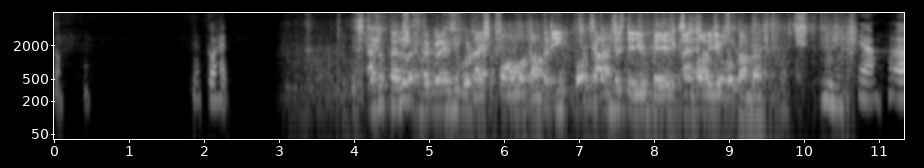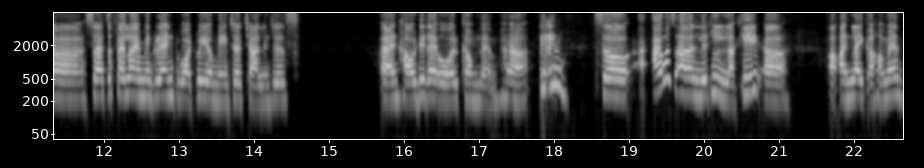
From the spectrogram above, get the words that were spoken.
So yeah, go ahead. As a fellow immigrant who would like to form a company, what challenges did you face and how did you overcome them? Yeah. Uh, so as a fellow immigrant, what were your major challenges? And how did I overcome them? Uh, So I was a little lucky, uh, uh, unlike Ahmed.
